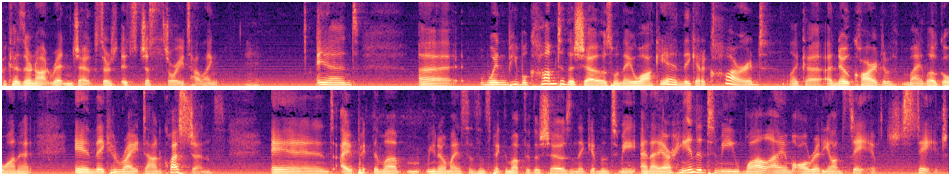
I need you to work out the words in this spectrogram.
because they're not written jokes. There's, it's just storytelling. And uh, when people come to the shows, when they walk in, they get a card, like a, a note card with my logo on it, and they can write down questions. And I pick them up, you know, my assistants pick them up through the shows and they give them to me. And they are handed to me while I am already on stage. stage.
